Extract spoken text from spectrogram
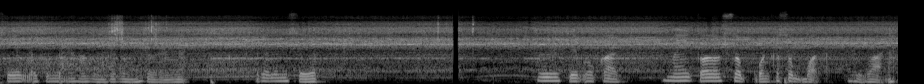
เซฟอะไรพวกเนี้ยนะครับผมจะลงตัวเนี้ยก็จะเล่นเซฟเพื่อเซฟโอกาสไม่ก็สบคนก็สบบอทหรือว่านะ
